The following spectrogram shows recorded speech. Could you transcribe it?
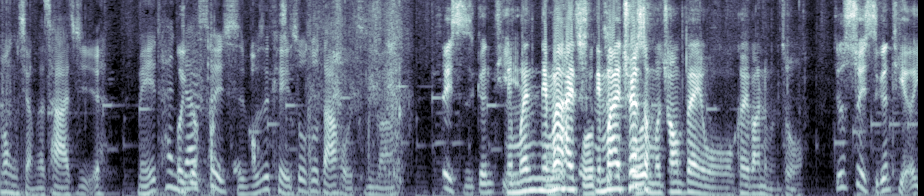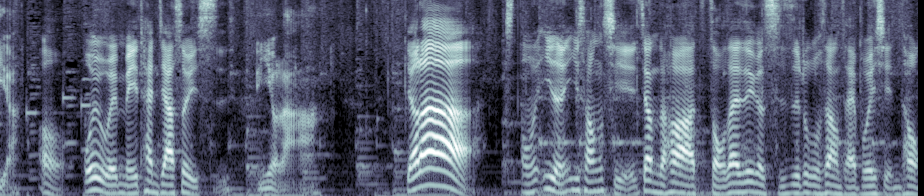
梦想的差距。煤炭加碎石不是可以做出打火机吗？碎石跟铁，你们你们还你们还缺什么装备？我我可以帮你们做。就是碎石跟铁而已啊，哦，我以为煤炭加碎石。没有啦。有了，我们一人一双鞋，这样的话走在这个十字路上才不会嫌痛。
